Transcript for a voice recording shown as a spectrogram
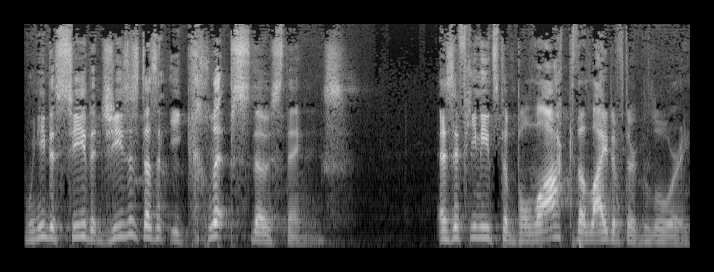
We need to see that Jesus doesn't eclipse those things as if he needs to block the light of their glory.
